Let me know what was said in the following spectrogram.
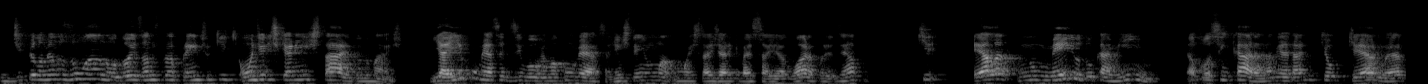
de pelo menos um ano ou dois anos para frente, o que, onde eles querem estar e tudo mais. E aí começa a desenvolver uma conversa. A gente tem uma, uma estagiária que vai sair agora, por exemplo, que ela, no meio do caminho, ela falou assim, cara, na verdade o que eu quero é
